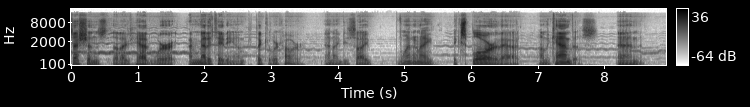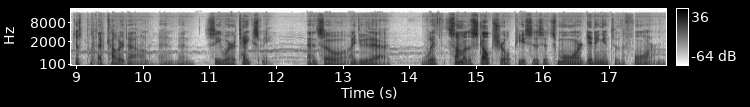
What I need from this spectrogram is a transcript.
sessions that I've had where I'm meditating on a particular color, and I decide why don't I explore that on the canvas and just put that color down and then see where it takes me. And so I do that. With some of the sculptural pieces, it's more getting into the form.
